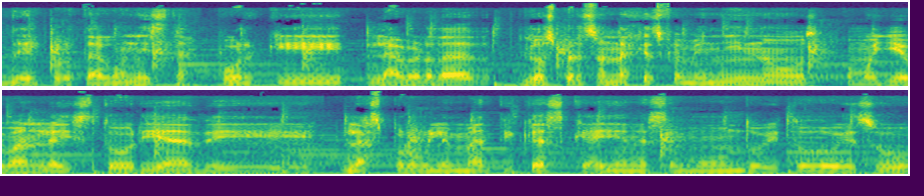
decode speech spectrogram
del protagonista. Porque la verdad los personajes femeninos, cómo llevan la historia de las problemáticas que hay en ese mundo y todo eso,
